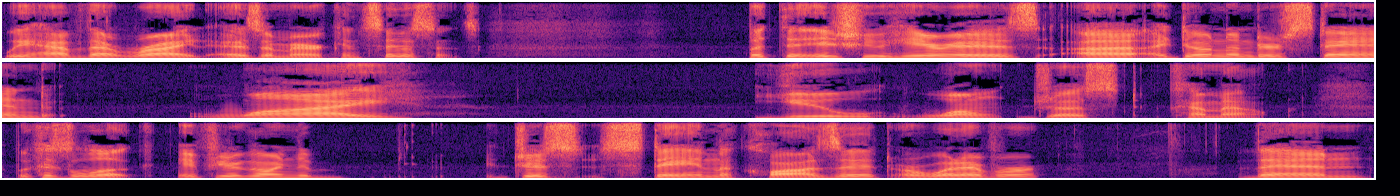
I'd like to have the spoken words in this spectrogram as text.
We have that right as American citizens. But the issue here is, uh, I don't understand why you won't just come out. Because look, if you're going to just stay in the closet or whatever, then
